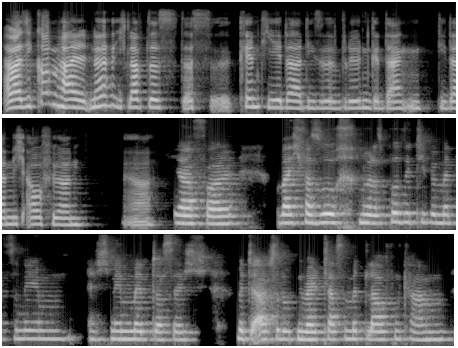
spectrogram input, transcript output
Aber sie kommen halt, ne? Ich glaube, das, das kennt jeder, diese blöden Gedanken, die dann nicht aufhören. Ja, ja voll. Aber ich versuche nur das Positive mitzunehmen. Ich nehme mit, dass ich mit der absoluten Weltklasse mitlaufen kann,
